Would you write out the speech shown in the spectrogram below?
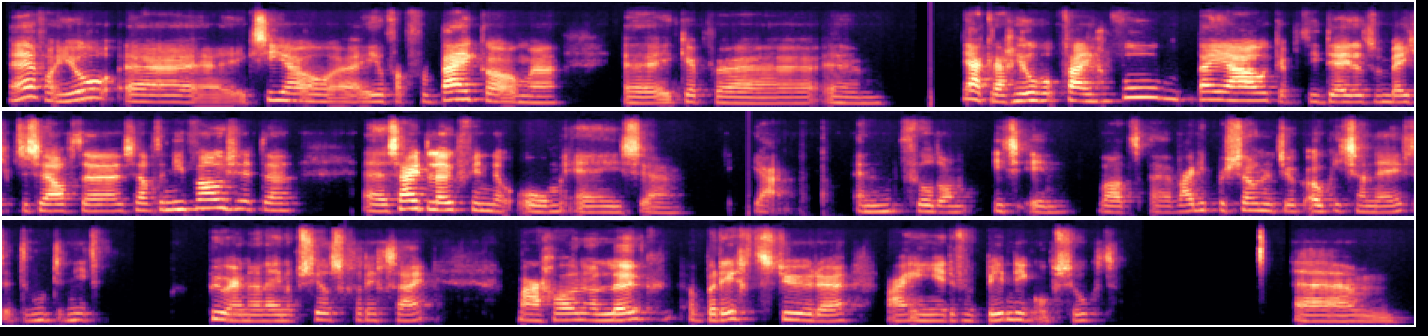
hè, van joh, uh, ik zie jou uh, heel vaak voorbij komen, ik heb, um, ja, ik krijg heel fijn gevoel bij jou, ik heb het idee dat we een beetje op dezelfde niveau zitten. zou je het leuk vinden om eens, ja, en vul dan iets in wat, waar die persoon natuurlijk ook iets aan heeft. Het moet niet puur en alleen op sales gericht zijn. Maar gewoon een leuk bericht sturen waarin je de verbinding opzoekt. Um,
